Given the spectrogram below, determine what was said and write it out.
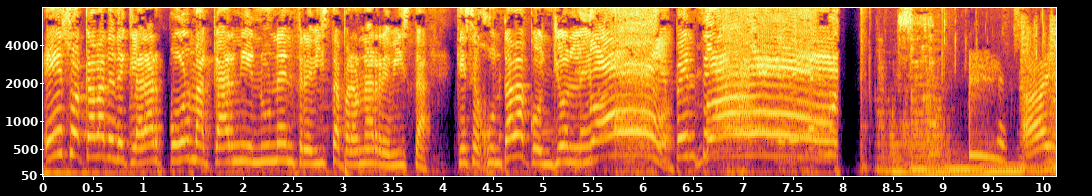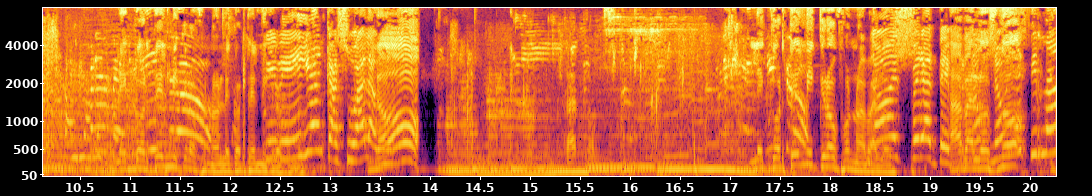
Eso acaba de declarar Paul McCartney en una entrevista para una revista que se juntaba con John Lennon. ¡No! De repente. Ay, Le corté el micrófono, le corté el Se micrófono. veían casual. a No. Le corté el micrófono a Ábalos. No, espérate, pero Ábalos, no, no no. voy a decir nada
